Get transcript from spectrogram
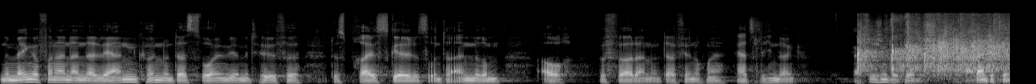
eine Menge voneinander lernen können und das wollen wir mit Hilfe des Preisgeldes unter anderem auch befördern. Und dafür nochmal herzlichen Dank. Herzlichen Glückwunsch. Dankeschön.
